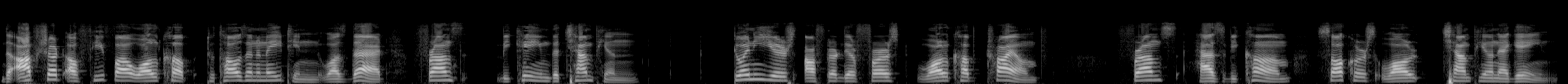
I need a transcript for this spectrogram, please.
The upshot of FIFA World Cup 2018 was that France became the champion. 20 years after their first World Cup triumph, France has become soccer's world champion again.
